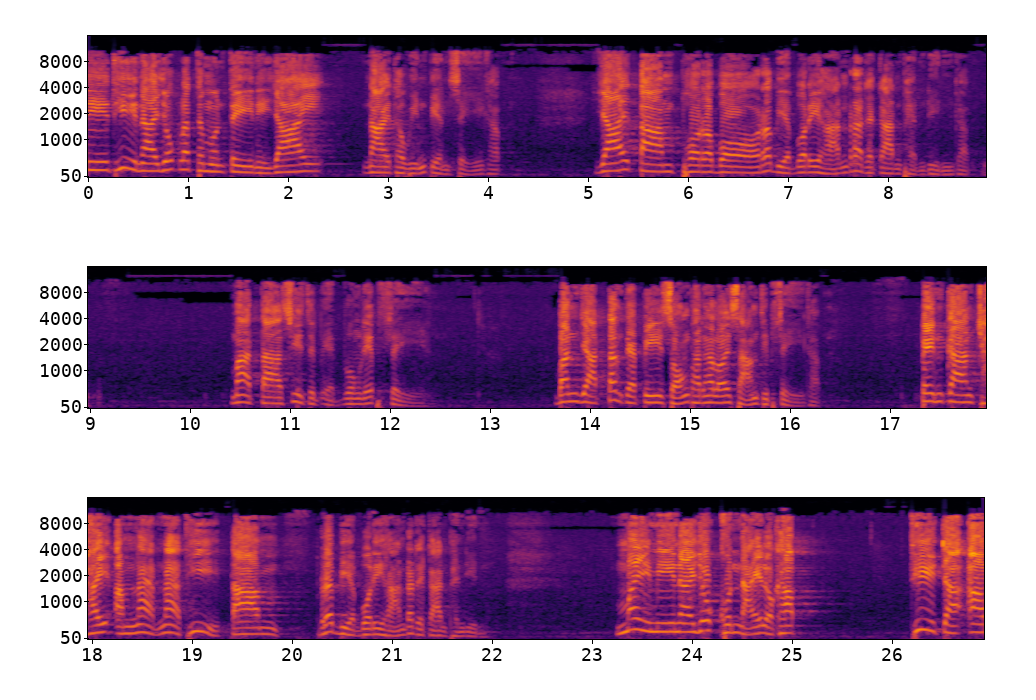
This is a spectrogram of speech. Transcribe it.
ณีที่นายกรัฐมนตรีนี่ย้ายนายทวินเปลี่ยนสีครับ ย้ายตามพรบระเบียบบริหารราชการแผ่นดินครับ มาตรา41วงเล็บ4 บัญญัติตั้งแต่ปี 2534 ครับ เป็นการใช้อำนาจหน้าที่ตามระเบียบบริหารราชการแผ่นดิน ไม่มีนายกคนไหนหรอกครับ ที่จะเอา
